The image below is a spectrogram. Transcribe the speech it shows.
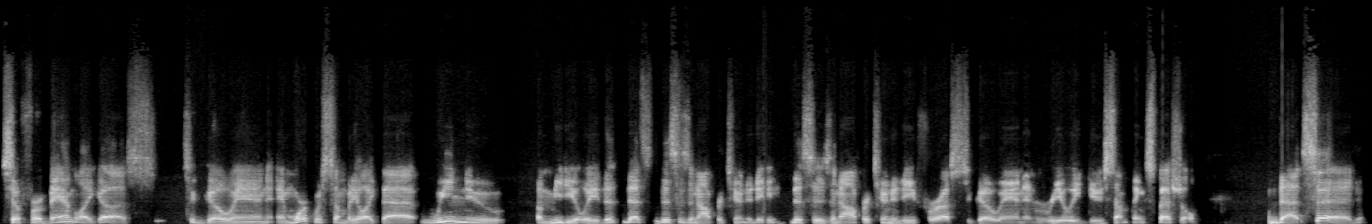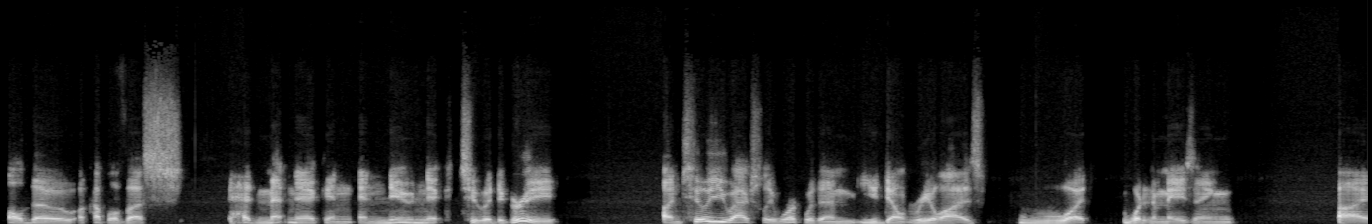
so for a band like us to go in and work with somebody like that we knew immediately that that's this is an opportunity. This is an opportunity for us to go in and really do something special. That said although a couple of us had met nick and and knew nick to a degree until you actually work with him you don't realize what what an amazing uh,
